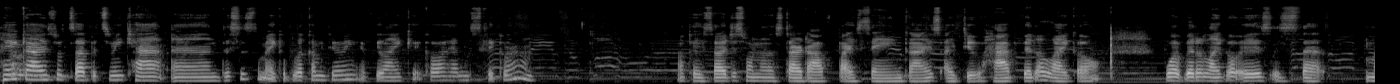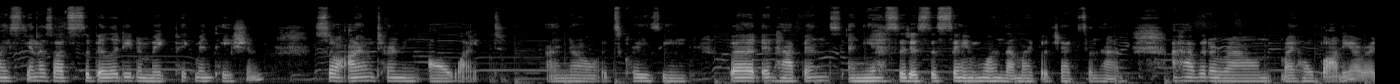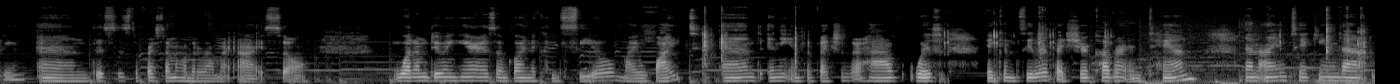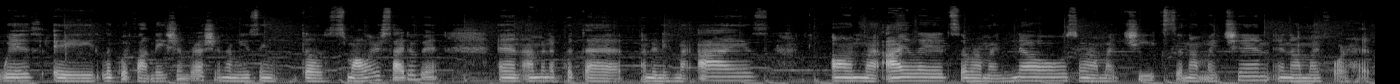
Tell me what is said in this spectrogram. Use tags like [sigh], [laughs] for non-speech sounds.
Hey guys, what's up? It's me, Kat, and this is the makeup look I'm doing. If you like it, go ahead and stick around. Okay, so I just want to start off by saying, guys, I do have vitiligo. What vitiligo is, is that my skin has lost its ability to make pigmentation, so I'm turning all white. I know, it's crazy, but it happens. And [laughs] yes, it is the same one that Michael Jackson had. I have it around my whole body already, and this is the first time I have it around my eyes. So, what I'm doing here is I'm going to conceal my white and any imperfections I have with a concealer by Sheer Cover in Tan. And I am taking that with a liquid foundation brush and I'm using the smaller side of it. And I'm going to put that underneath my eyes, on my eyelids, around my nose, around my cheeks, and on my chin, and on my forehead.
